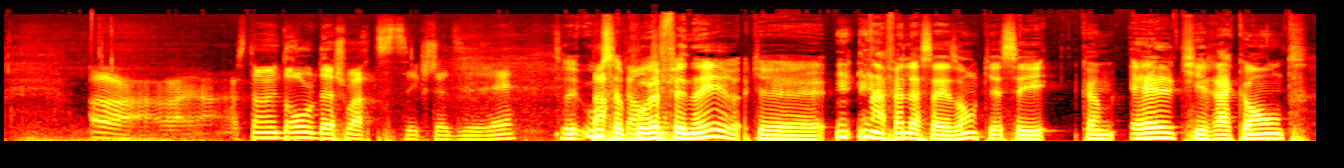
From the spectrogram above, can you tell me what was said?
Ah, c'est un drôle de choix artistique je te dirais. Où Par ça contre- pourrait finir que à la fin de la saison que c'est comme elle qui raconte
